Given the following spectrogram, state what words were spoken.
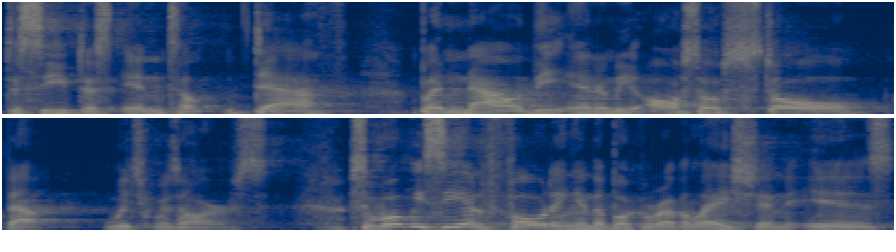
deceived us into death, but now the enemy also stole that which was ours. So what we see unfolding in the book of Revelation is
